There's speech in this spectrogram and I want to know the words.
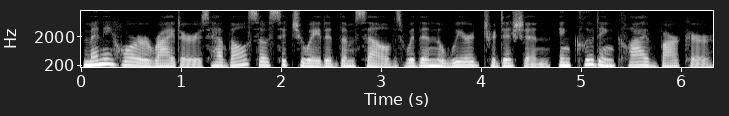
Many horror writers have also situated themselves within the weird tradition, including Clive Barker,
